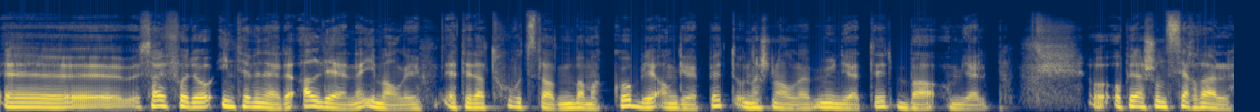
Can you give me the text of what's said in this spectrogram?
Eh, seg for å intervenere alene i Mali, etter at hovedstaden Bamako ble angrepet og nasjonale myndigheter ba om hjelp. Operasjon Serval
